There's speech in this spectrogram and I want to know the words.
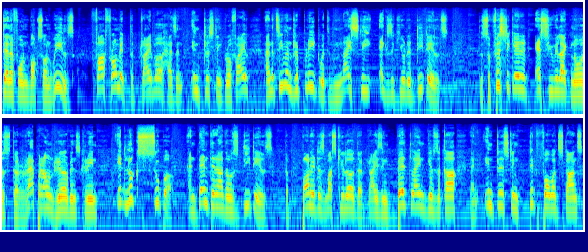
telephone box on wheels. Far from it, the Triber has an interesting profile and it's even replete with nicely executed details. The sophisticated SUV like nose, the wraparound rear windscreen, it looks super. And then there are those details. The bonnet is muscular, the rising belt line gives the car an interesting tip forward stance,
